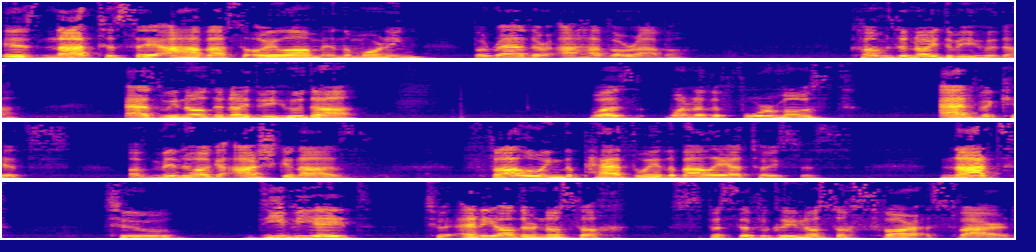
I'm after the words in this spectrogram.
is not to say Ahavas Oilam in the morning, but rather Ahavarabba. Comes the Noid Yehuda. As we know, the Noid Yehuda was one of the foremost advocates of Minhag Ashkenaz, following the pathway of the Balei Atoisis, not to deviate to any other nusach, specifically nusach Sfard.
